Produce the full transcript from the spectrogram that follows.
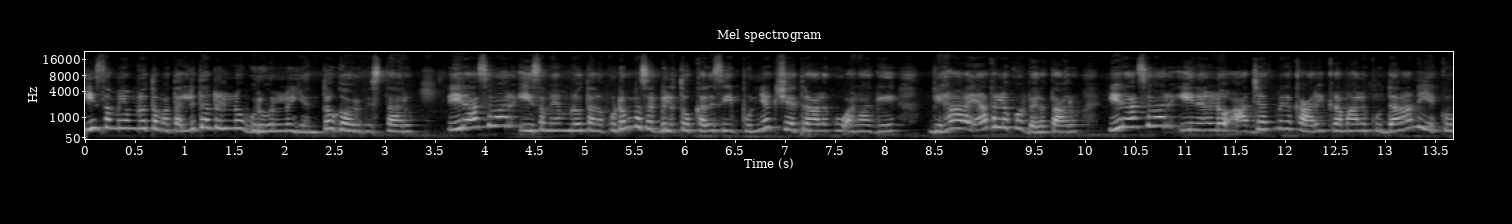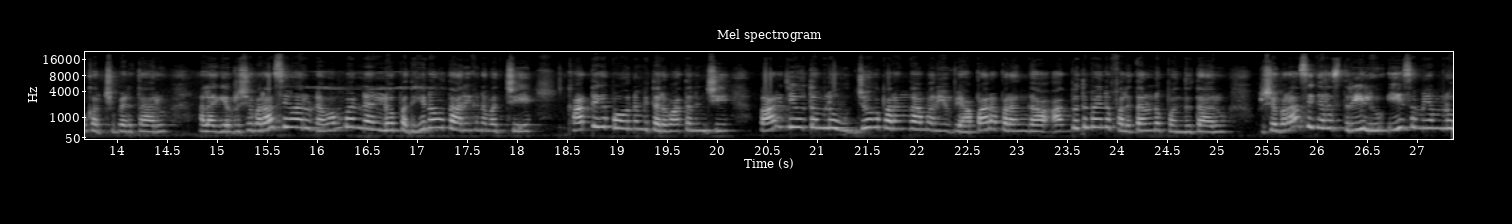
ఈ సమయంలో తమ తల్లిదండ్రులను గురువులను ఎంతో గౌరవిస్తారు. ఈ రాశివారు ఈ సమయంలో తన కుటుంబ సభ్యులతో కలిసి పుణ్యక్షేత్రాలకు అలాగే విహారయాత్రలకు వెళతారు. ఈ రాశివారు ఈ నెలలో ఆధ్యాత్మిక కార్యక్రమాలకు ధనాన్ని ఎక్కువ ఖర్చు పెడతారు. అలాగే వృషభ రాశి వారు నవంబర్ నెలలో పదిహేనవ తారీఖున వచ్చే కార్తీక పౌర్ణమి తర్వాత నుంచి వారి జీవితంలో ఉద్యోగపరంగా మరియు వ్యాపార పరంగా అద్భుతమైన ఫలితాలను పొందుతారు. వృషభరాశి గల స్త్రీలు ఈ సమయంలో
